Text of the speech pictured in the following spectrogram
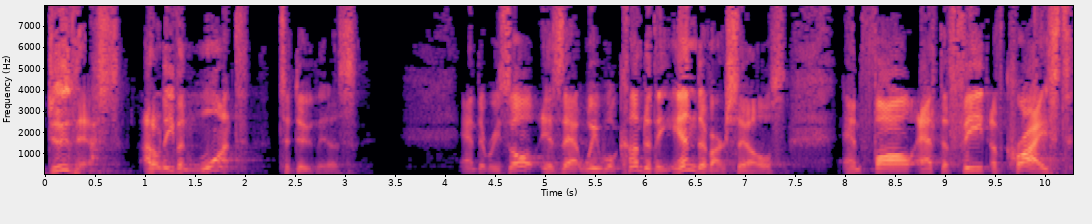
do this. I don't even want to do this. And the result is that we will come to the end of ourselves and fall at the feet of Christ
